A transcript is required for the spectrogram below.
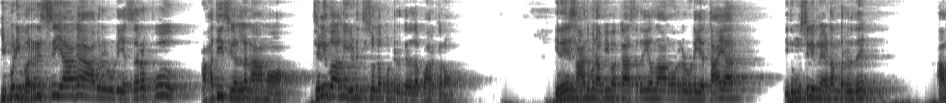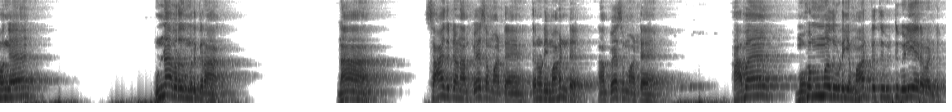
இப்படி வரிசையாக அவர்களுடைய சிறப்பு ஹதீஸ்களில் நாம தெளிவாக எடுத்து சொல்லப்பட்டிருக்கிறத பார்க்கிறோம். இதே சாதுபன் வக்கா சரதியல்லான் அவர்களுடைய தாயார் இது முஸ்லீம்ல இடம்பெறுது அவங்க உண்ணாவிரதம் இருக்கிறாங்க. நான் சாயதுட்ட நான் பேச மாட்டேன். தன்னுடைய மகன்கிட்ட நான் பேச மாட்டேன். அவன் முகம்மதுடைய மார்க்கத்தை விட்டு வெளியேற வேண்டும்.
